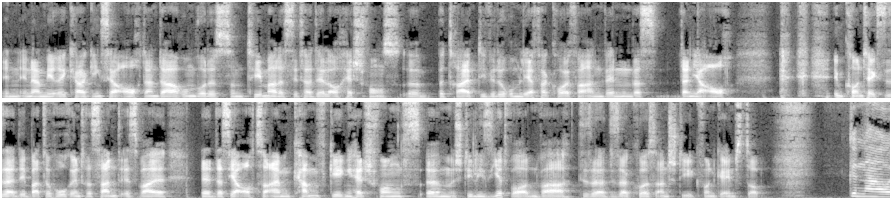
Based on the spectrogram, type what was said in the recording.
in, in Amerika ging es ja auch dann darum, wurde es zum Thema, dass Citadel auch Hedgefonds äh, betreibt, die wiederum Leerverkäufe anwenden, was dann ja auch im Kontext dieser Debatte hochinteressant ist, weil äh, das ja auch zu einem Kampf gegen Hedgefonds ähm, stilisiert worden war, dieser, dieser Kursanstieg von GameStop. Genau.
